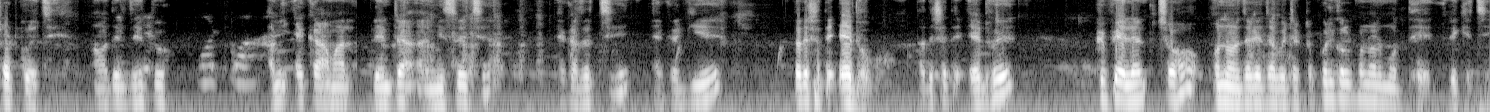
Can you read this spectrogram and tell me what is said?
শর্ট করেছি। আমাদের যেহেতু আমি একা, আমার প্লেনটা মিস হয়েছে, একা যাচ্ছি, একা গিয়ে তাদের সাথে অ্যাড হব। তাদের সাথে অ্যাড হয়ে ফিফি আইল্যান্ড সহ অন্য অন্য জায়গায় যাব, এটা একটা পরিকল্পনার মধ্যে রেখেছি।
